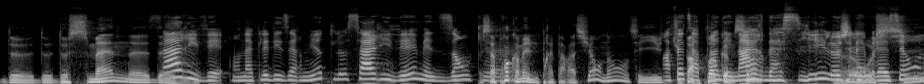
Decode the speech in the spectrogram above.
de, de, semaines. Ça arrivait. On appelait des ermites, là. Ça arrivait, mais disons que. Ça prend quand même une préparation, non? En fait, ça prend des nerfs d'acier, là, j'ai l'impression.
